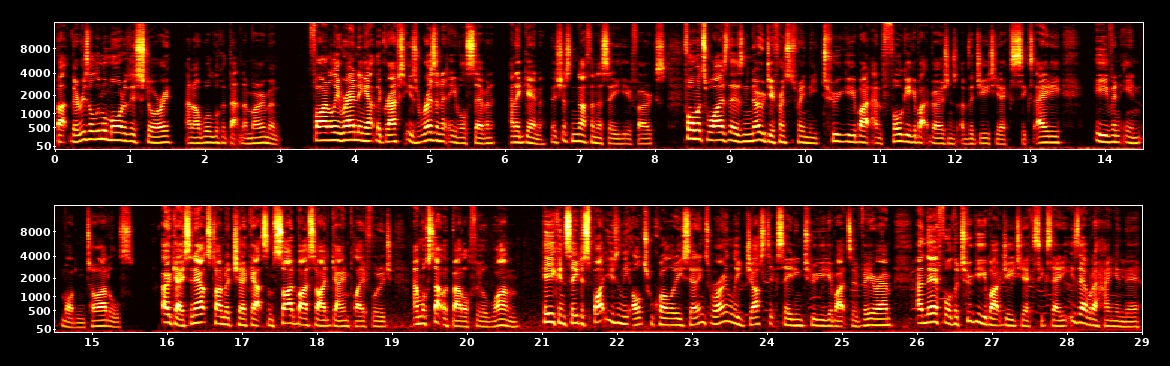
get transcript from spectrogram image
but there is a little more to this story, and I will look at that in a moment. Finally, rounding out the graphs is Resident Evil 7, and again, there's just nothing to see here, folks. Performance wise, there's no difference between the 2GB and 4GB versions of the GTX 680, even in modern titles. Okay, so now it's time to check out some side by side gameplay footage, and we'll start with Battlefield 1. Here you can see despite using the ultra quality settings, we're only just exceeding 2GB of VRAM, and therefore the 2GB GTX 680 is able to hang in there,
